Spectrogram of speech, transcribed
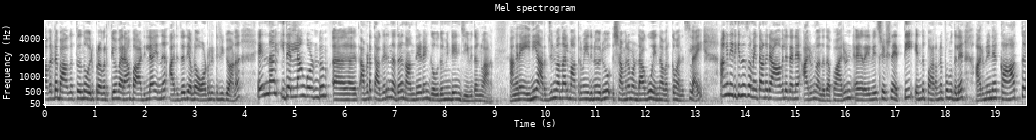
അവരുടെ ഭാഗത്തു നിന്ന് ഒരു പ്രവൃത്തിയോ വരാൻ പാടില്ല എന്ന് അരുതതി അവിടെ ഓർഡർ ഇട്ടിരിക്കുകയാണ്. എന്നാൽ ഇതെല്ലാം കൊണ്ടും അവിടെ തകരുന്നത് നന്ദയുടെയും ഗൗതമിന്റെയും ജീവിതങ്ങളാണ്. അങ്ങനെ ഇനി അർജുൻ വന്നാൽ മാത്രമേ ഇതിനൊരു ശമനം ഉണ്ടാകൂ എന്ന് അവർക്ക് മനസ്സിലായി. അങ്ങനെ ഇരിക്കുന്ന സമയത്താണ് രാവിലെ തന്നെ അരുൺ വന്നത്. അപ്പോൾ അരുൺ റെയിൽവേ റെയിൽവേ സ്റ്റേഷനിൽ എത്തി എന്ന് പറഞ്ഞപ്പോൾ മുതൽ അരുണിനെ കാത്ത്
